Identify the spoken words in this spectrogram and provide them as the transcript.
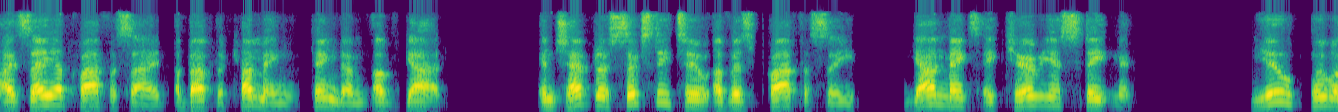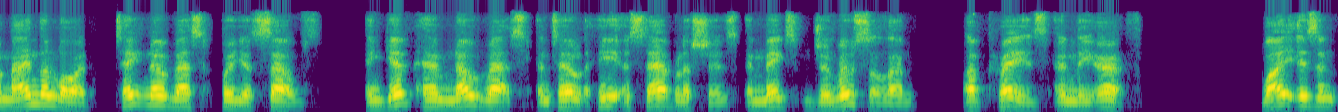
Isaiah prophesied about the coming kingdom of God. In chapter 62 of his prophecy, God makes a curious statement. You who remind the Lord, take no rest for yourselves, and give him no rest until he establishes and makes Jerusalem a praise in the earth. Why is an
